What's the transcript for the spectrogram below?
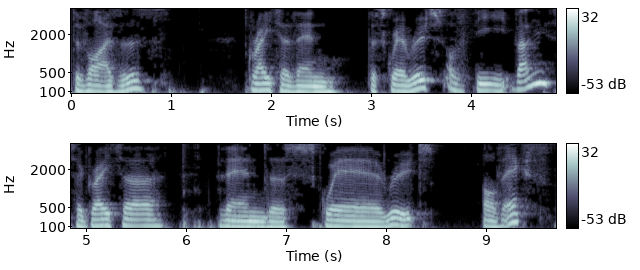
divisors greater than the square root of the value, so greater than the square root of x.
